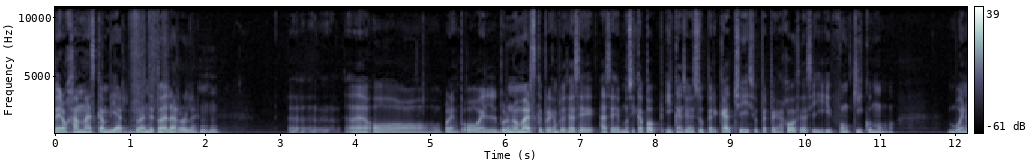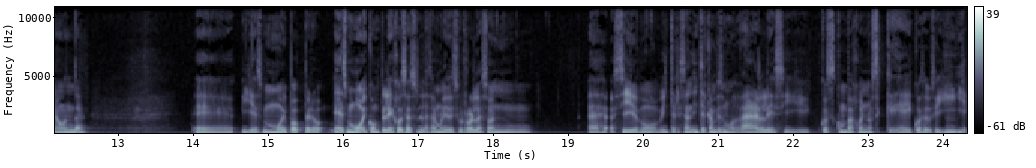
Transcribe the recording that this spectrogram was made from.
pero jamás cambiar durante toda la rola. Uh, o, por ejemplo, o el Bruno Mars, que por ejemplo se hace, hace música pop y canciones súper catchy, y súper pegajosas y funky como buena onda. Eh, y es muy pop, pero es muy complejo. O sea, las armonías de sus rolas son así como interesantes, intercambios modales y cosas con bajo en no sé qué, cosas y,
